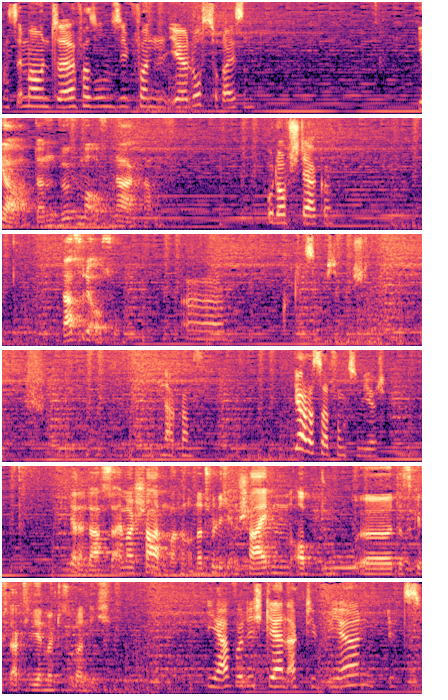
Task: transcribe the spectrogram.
was immer, und äh, versuchen, sie von ihr loszureißen. Ja, dann würfel mal auf Nahkampf. Oder auf Stärke. Darfst du dir aussuchen. Äh, Gott, was hab ich denn bestimmt? Nahkampf. Ja, das hat funktioniert. Ja, dann darfst du einmal Schaden machen und natürlich entscheiden, ob du äh, das Gift aktivieren möchtest oder nicht. Ja, würde ich gern aktivieren. Jetzt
